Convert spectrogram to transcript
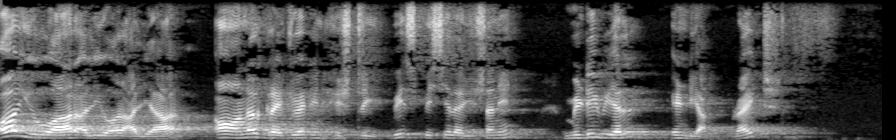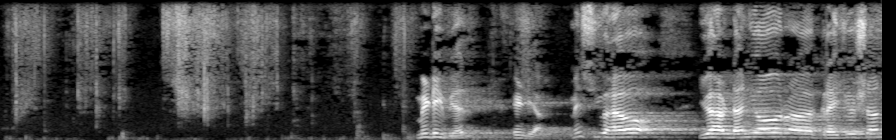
or you are Ali or Alia honor graduate in history with specialization in medieval India right? Medieval India. Means you have you have done your uh, graduation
